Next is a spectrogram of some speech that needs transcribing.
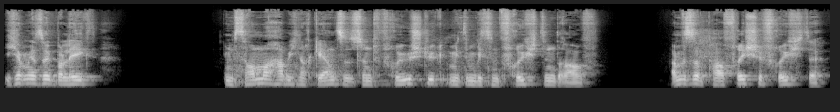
ich habe mir so überlegt, im Sommer habe ich noch gern so, so ein Frühstück mit ein bisschen Früchten drauf. Einfach so ein paar frische Früchte.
